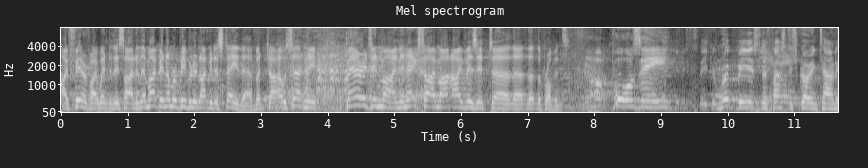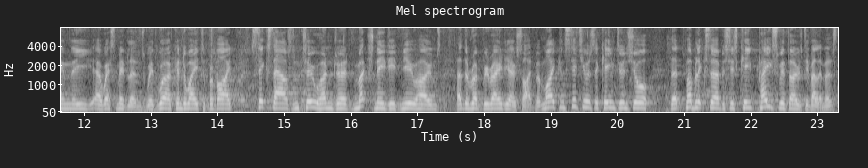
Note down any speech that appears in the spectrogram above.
I fear if I went to this island, there might be a number of people who'd like me to stay there. But uh, I will certainly bear it in mind the next time I, I visit uh, the, the, the, province. Oh, Pawsey. Speaker, Rugby is the fastest growing town in the uh, West Midlands, with work underway to provide 6,200 much needed new homes at the Rugby radio site. But my constituents are keen to ensure that public services keep pace with those developments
